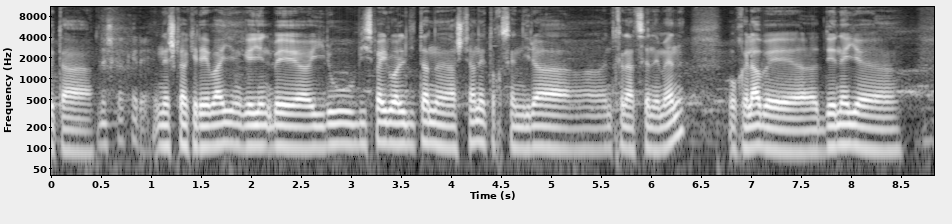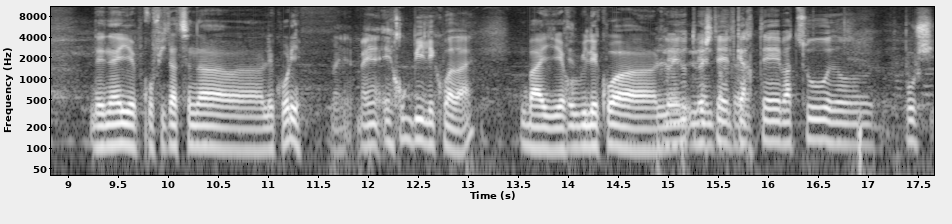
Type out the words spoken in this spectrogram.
eta... Neskak ere? Neskak ere bai, gehien, be, iru bizpairu alditan hastean etortzen dira entrenatzen hemen. Horrela, denei denei profitatzen da leku hori. Baina errukbi lekua da, eh? Bai, lehen dut beste elkarte batzu edo... Posi,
